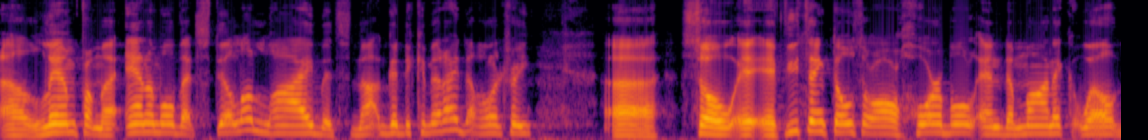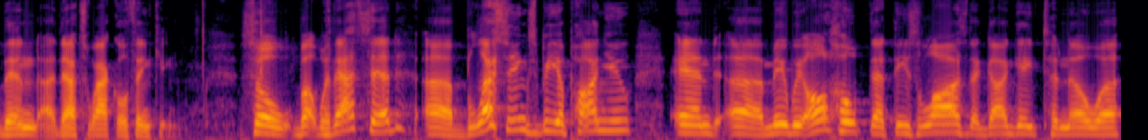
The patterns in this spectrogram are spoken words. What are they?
a limb from an animal that's still alive, it's not good to commit idolatry. Uh, so if you think those are all horrible and demonic, well, then uh, that's wacko thinking. So, but with that said, uh, blessings be upon you, and uh, may we all hope that these laws that God gave to Noah,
